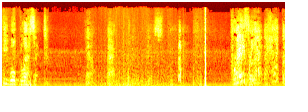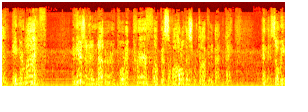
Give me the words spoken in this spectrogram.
He will bless it. Now, back to this. Pray for that to happen in your life. And here's another important prayer focus of all of this we're talking about today. And so we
